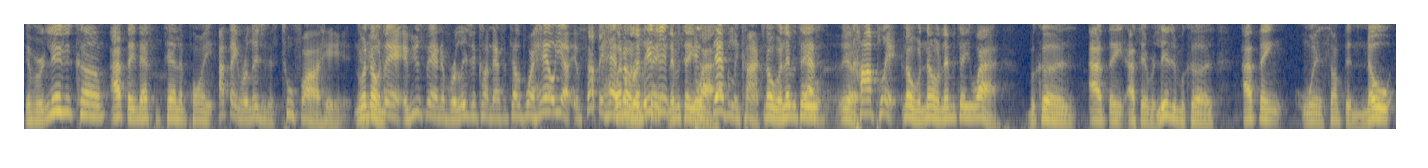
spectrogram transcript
if religion come, I think that's the telling point. I think religion is too far ahead. No, if no, you no. saying if you saying if religion come, that's the telling point. Hell yeah! If something has Well, no, a let me religion, tell let me tell you it's why. definitely conscious. No, well, let me tell that's you- yeah. complex. No, well, no. Let me tell you why. Because I think I said religion because I think when something know,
